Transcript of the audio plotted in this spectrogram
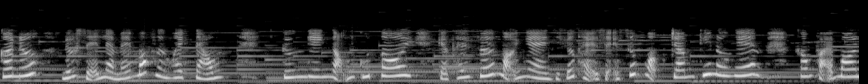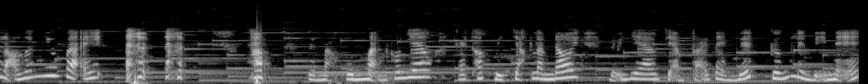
có nước, nước sẽ là máy móc ngừng hoạt động. Tương nghiêng ngỗng của tôi, cả thế giới mỗi ngày chỉ có thể sản xuất 100kg, không phải bôi lọ lên như vậy. Phập, mặt vung mạnh con dao, cái thất bị chặt làm đôi, lưỡi dao chạm phải bàn bếp cứng liền bị mẻ.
